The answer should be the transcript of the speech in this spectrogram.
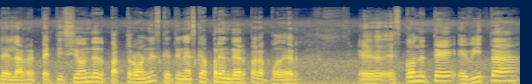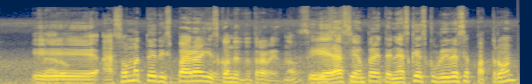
de la repetición de patrones que tenías que aprender para poder eh, escóndete, evita, eh, asómate, dispara y escóndete otra vez, ¿no? Sí, y era sí. siempre, tenías que descubrir ese patrón.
